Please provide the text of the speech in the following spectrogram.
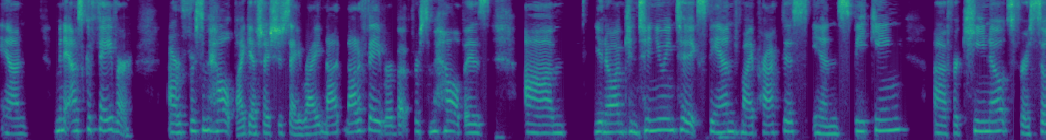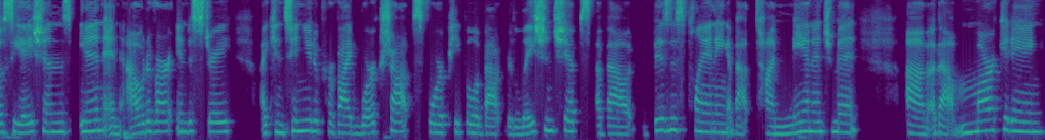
And I'm going to ask a favor or for some help, I guess I should say, right? Not, not a favor, but for some help is, um, you know, I'm continuing to expand my practice in speaking. Uh, for keynotes for associations in and out of our industry. I continue to provide workshops for people about relationships, about business planning, about time management, um, about marketing.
